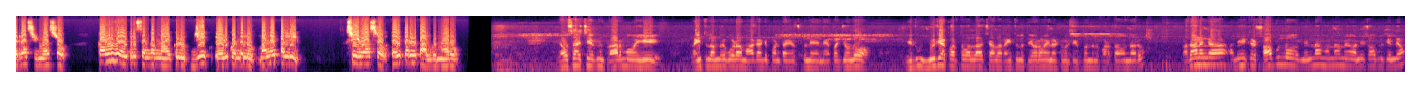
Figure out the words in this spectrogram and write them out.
ఎర్ర శ్రీనివాసరావు కౌలు రైతుల సంఘం నాయకులు జి ఏడుకొండలు మన్నేపల్లి శ్రీనివాసరావు తదితరులు పాల్గొన్నారు. వ్యవసాయ ప్రారంభమయ్యి రైతులందరూ కూడా మాగాంటి పంట వేసుకునే నేపథ్యంలో ఎదు యూరియా కొరత వల్ల చాలా రైతులు తీవ్రమైనటువంటి ఇబ్బందులు పడతా ఉన్నారు. ప్రధానంగా అనేక షాపుల్లో నిన్న మొన్న మేము అన్ని షాపులకు వెళ్ళాం.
